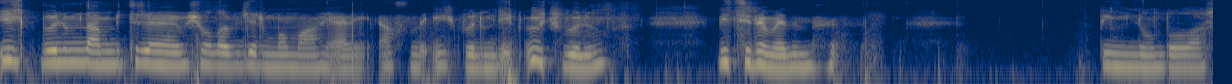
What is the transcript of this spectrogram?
İlk bölümden bitirememiş olabilirim ama yani aslında ilk bölüm değil 3 bölüm bitiremedim. 1 milyon dolar.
